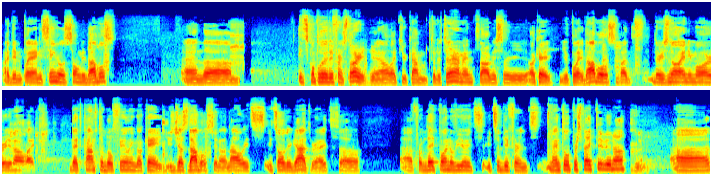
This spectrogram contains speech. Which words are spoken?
i didn't play any singles only doubles and um, it's completely different story you know like you come to the tournament obviously okay you play doubles but there's no anymore you know like that comfortable feeling okay it's just doubles you know now it's it's all you got right so uh, from that point of view, it's it's a different mental perspective, you know. Mm-hmm. Uh,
